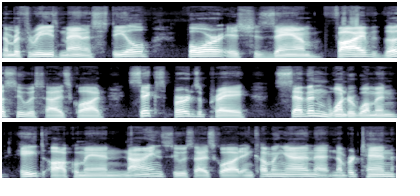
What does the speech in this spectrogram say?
Number three is Man of Steel. Four is Shazam. Five, The Suicide Squad. Six, Birds of Prey. Seven, Wonder Woman. Eight, Aquaman. Nine, Suicide Squad. And coming in at number 10,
